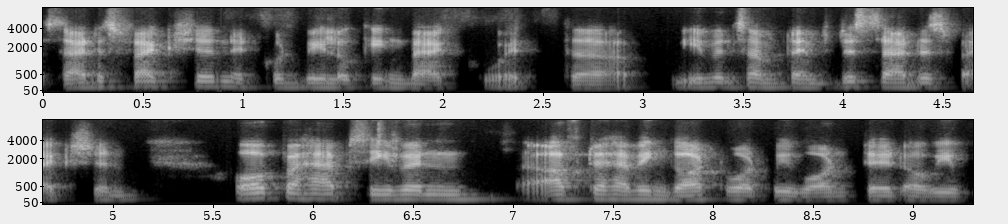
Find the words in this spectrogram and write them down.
satisfaction, it could be looking back with uh, even sometimes dissatisfaction, or perhaps even after having got what we wanted or we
